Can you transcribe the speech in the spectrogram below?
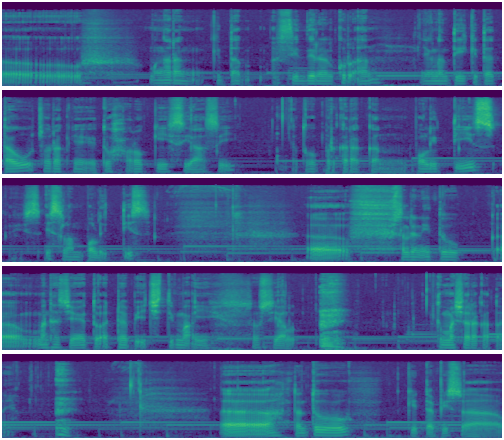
uh, mengarang kitab Fidin Al-Quran yang nanti kita tahu coraknya itu haroki siasi atau pergerakan politis Islam politis. Uh, selain itu uh, manhajnya itu ada bi ijtimai sosial kemasyarakatannya uh, tentu kita bisa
